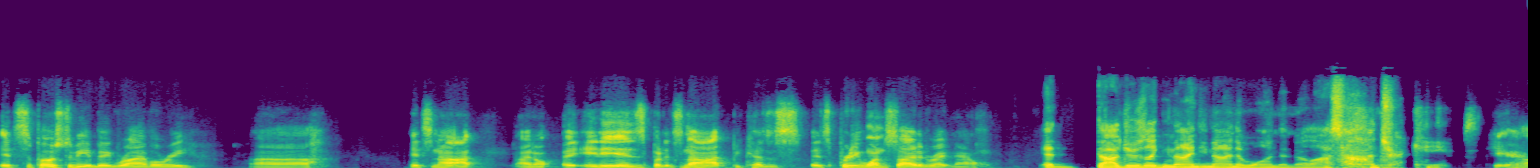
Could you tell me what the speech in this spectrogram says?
it's supposed to be a big rivalry. Uh, it's not. I don't. It is, but it's not because it's it's pretty one sided right now. Yeah, Dodgers like 99 to 1 in their last 100 games. Yeah.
